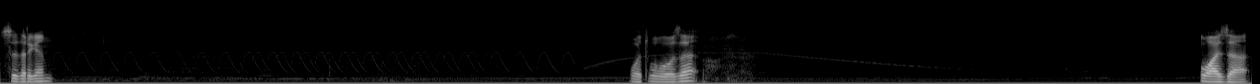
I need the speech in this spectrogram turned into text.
Say that again. What, what was that? Why is that?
